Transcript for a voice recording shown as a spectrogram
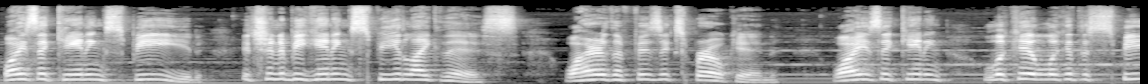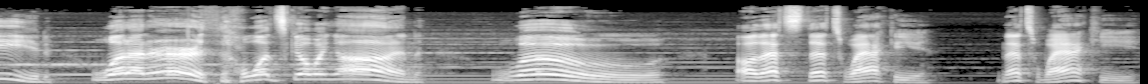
Why is it gaining speed? It shouldn't be gaining speed like this. Why are the physics broken? Why is it gaining? Look at look at the speed. What on earth? What's going on? Whoa. Oh, that's that's wacky. That's wacky.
